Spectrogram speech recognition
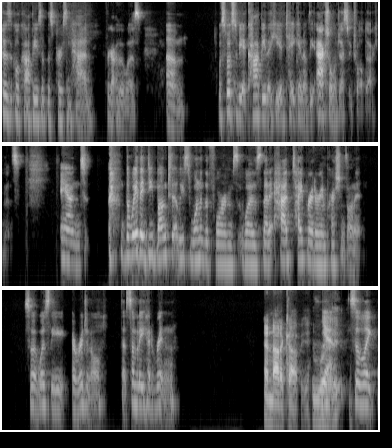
physical copies that this person had, forgot who it was, um, was supposed to be a copy that he had taken of the actual Majestic 12 documents. And the way they debunked at least one of the forms was that it had typewriter impressions on it. So it was the original that somebody had written. And not a copy. right. Yeah. So, like,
